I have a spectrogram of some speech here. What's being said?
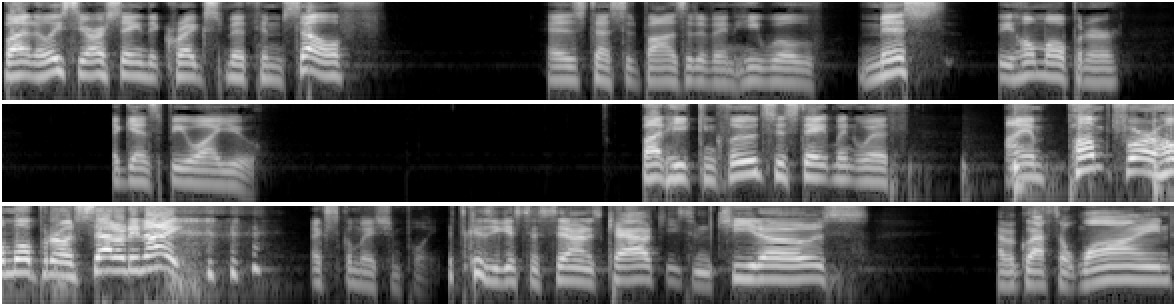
But at least they are saying that Craig Smith himself has tested positive and he will miss the home opener against BYU. But he concludes his statement with, I am pumped for our home opener on Saturday night! Exclamation point. It's because he gets to sit on his couch, eat some Cheetos, have a glass of wine.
